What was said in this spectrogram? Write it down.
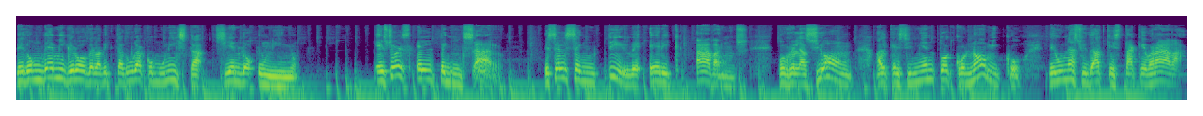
de donde emigró de la dictadura comunista siendo un niño. Eso es el pensar, es el sentir de Eric Adams con relación al crecimiento económico de una ciudad que está quebrada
